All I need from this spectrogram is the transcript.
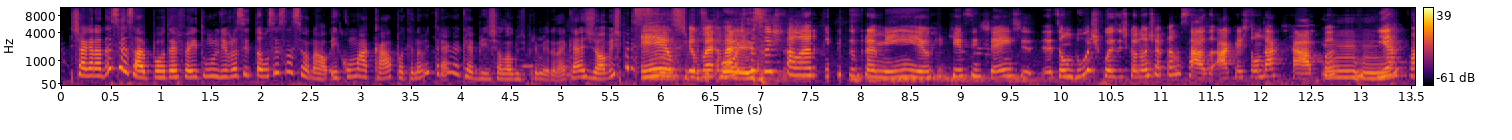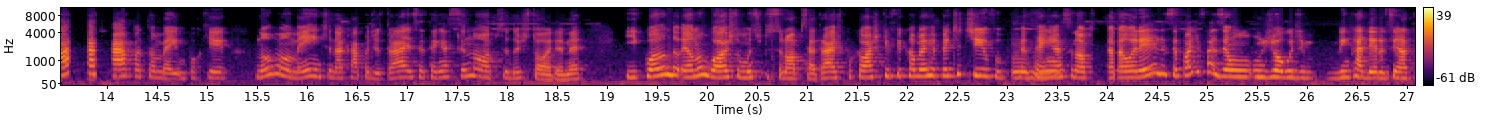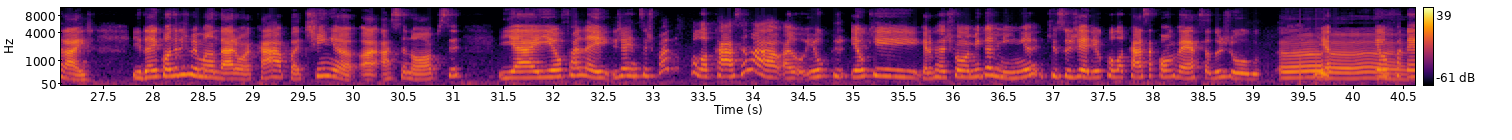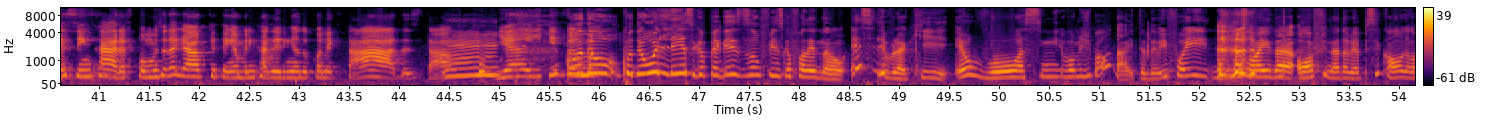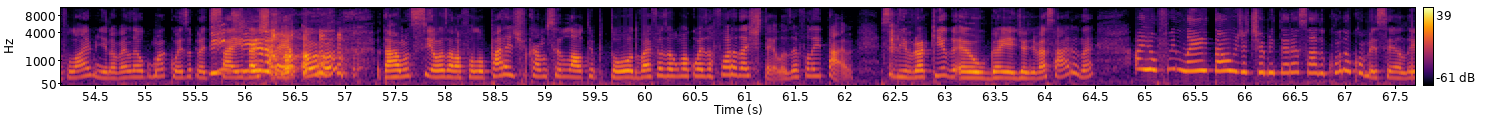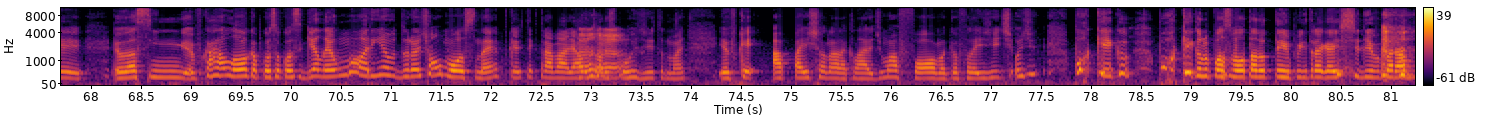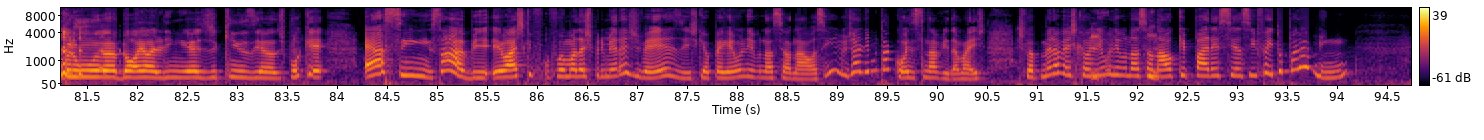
te agradecer, sabe, por ter feito um livro assim tão sensacional. E com uma capa que não entrega que é bicha logo de primeira, né? Que as jovens precisam eu, desse tipo eu, Várias pessoas falaram isso pra mim e eu fiquei assim, gente, são duas coisas que eu não tinha pensado. A questão da capa uhum. e a quarta capa também, porque normalmente na capa de trás você tem a sinopse da história, né? E quando eu não gosto muito de sinopse atrás, porque eu acho que fica meio repetitivo, porque uhum. tem a sinopse na orelha, você pode fazer um, um jogo de brincadeira assim atrás. E daí, quando eles me mandaram a capa, tinha a, a sinopse. E aí eu falei, gente, vocês podem colocar, sei lá, eu, eu que, na verdade, foi uma amiga minha que sugeriu colocar essa conversa do jogo. Uhum. E eu falei assim, cara, ficou muito legal, porque tem a brincadeirinha do Conectadas e tal. Uhum. E aí. Quando, uma... eu, quando eu li assim, que eu peguei visão física, eu falei, não, esse livro aqui, eu vou, assim, eu vou me esbaldar, entendeu? E foi discussão ainda off, né, da minha psicóloga. Ela falou, ai, menina, vai ler alguma coisa pra te sair das telas. Uhum. Eu tava muito ansiosa, ela falou, para de ficar no celular o tempo todo, vai fazer alguma coisa fora das telas telas. Eu falei, tá, esse livro aqui eu ganhei de aniversário, né? Aí eu fui ler e tal, já tinha me interessado. Quando eu comecei a ler, eu assim, eu ficava louca, porque eu só conseguia ler uma horinha durante o almoço, né? Porque a gente tem que trabalhar oito uhum. horas por dia e tudo mais. E eu fiquei apaixonada, Clara, de uma forma que eu falei, gente, hoje, por que que eu, por que que eu não posso voltar no tempo e entregar este livro para a Bruna, boiolinha de 15 anos? Porque é assim, sabe? Eu acho que foi uma das primeiras vezes que eu peguei um livro nacional, assim, eu já li muita coisa assim na vida, mas acho que foi a primeira vez que eu li um livro nacional que parecia assim feito para mim.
